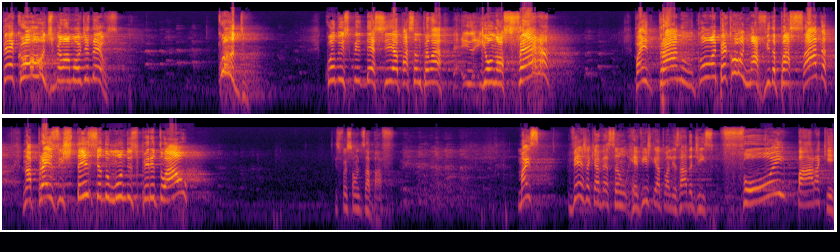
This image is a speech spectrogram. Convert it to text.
Pecou onde, pelo amor de Deus? Quando? Quando o Espírito descia passando pela ionosfera? Para entrar no. Numa vida passada? Na pré-existência do mundo espiritual? Isso foi só um desabafo. Mas veja que a versão revista e atualizada diz: foi para quê?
